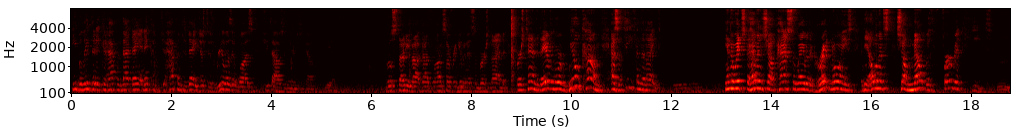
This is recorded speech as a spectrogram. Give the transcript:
He believed that it could happen that day, and it could happen today just as real as it was 2,000 years ago. Yeah. We'll study about God's long suffering given us in verse 9. But verse 10 the day of the Lord will come as a thief in the night, in the which the heavens shall pass away with a great noise, and the elements shall melt with fervent heat. Mm.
